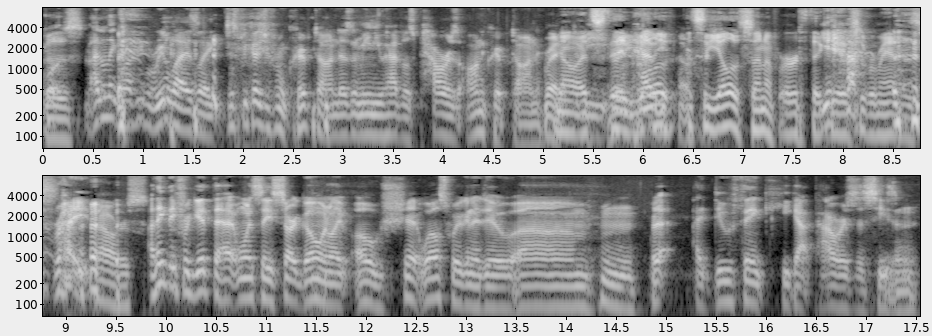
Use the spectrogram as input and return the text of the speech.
because I don't think a lot of people realize like just because you're from Krypton doesn't mean you have those powers on Krypton. right. No, it's be- the they didn't have yellow. any- It's the yellow sun of Earth that Yeah. gave Superman his Right. powers. I think they forget that once they start going, like, oh shit, what else we're gonna do? Um, hmm. But I do think he got powers this season.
